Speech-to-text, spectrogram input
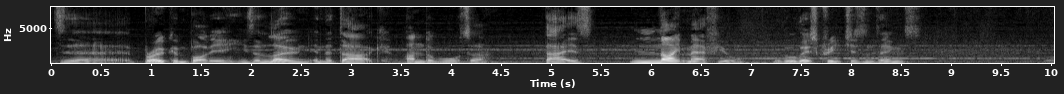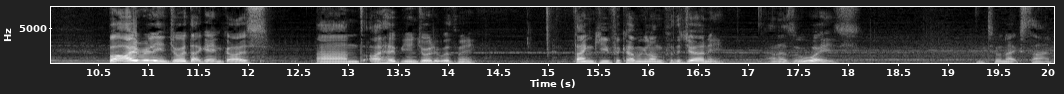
It's a broken body. He's alone in the dark, underwater. That is nightmare fuel with all those creatures and things. But I really enjoyed that game, guys, and I hope you enjoyed it with me. Thank you for coming along for the journey, and as always, until next time.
